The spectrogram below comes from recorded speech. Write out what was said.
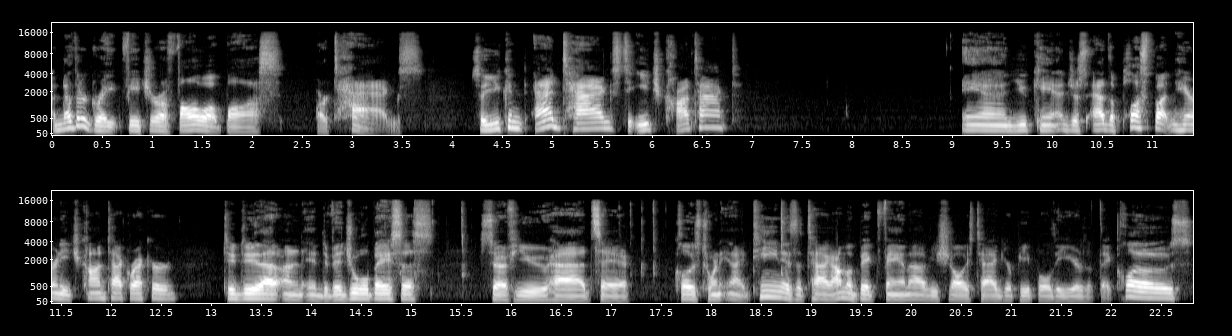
Another great feature of Follow Up Boss are tags. So you can add tags to each contact and you can just add the plus button here in each contact record to do that on an individual basis. So if you had, say, a close 2019 is a tag I'm a big fan of. You should always tag your people the year that they close.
